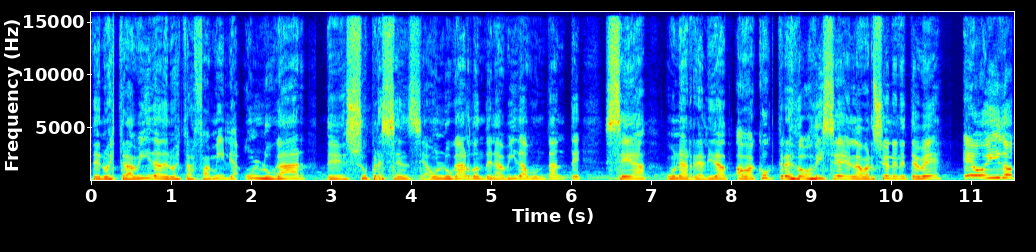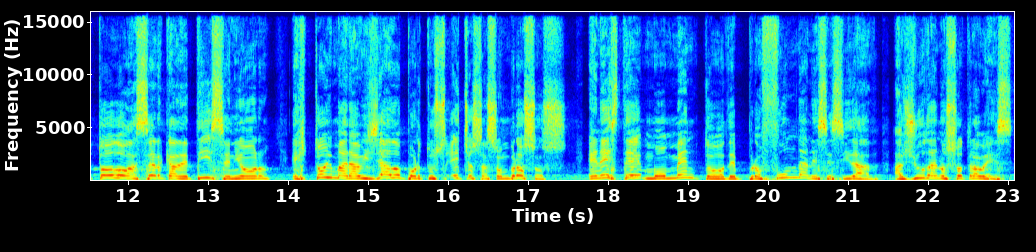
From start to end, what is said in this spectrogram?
de nuestra vida, de nuestra familia, un lugar de su presencia, un lugar donde la vida abundante sea una realidad. Habacuc 3.2 dice en la versión NTV, he oído todo acerca de ti, Señor, estoy maravillado por tus hechos asombrosos. En este momento de profunda necesidad, ayúdanos otra vez,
